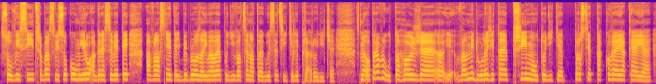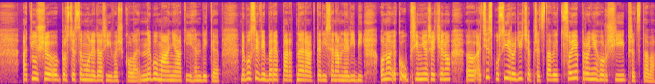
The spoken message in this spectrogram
souvisí třeba s vysokou míru agresivity a vlastně teď by bylo zajímavé podívat se na to, jak by se cítili prarodiče. Jsme opravdu u toho, že je velmi důležité přijmout to dítě prostě takové, jaké je. Ať už eh, prostě se mu nedaří ve škole, nebo má nějaký handicap, nebo si vybere partnera, který se nám nelíbí. Ono jako upřímně řečeno, eh, ať si zkusí rodiče představit, co je pro ně horší představa.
